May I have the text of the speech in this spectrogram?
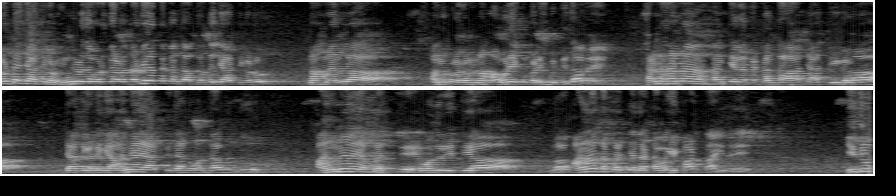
ದೊಡ್ಡ ಜಾತಿಗಳು, ಹಿಂದುಳಿದ ವರ್ಗಗಳ ನಡೆಯತಕ್ಕಂಥ ದೊಡ್ಡ ಜಾತಿಗಳು ನಮ್ಮೆಲ್ಲ ಅನುಕೂಲಗಳನ್ನು ಅವರೇ ಬಳಸಿಬಿಟ್ಟಿದ್ದಾರೆ. ಸಣ್ಣ ಸಣ್ಣ ಸಂಖ್ಯೆಯಲ್ಲಿರತಕ್ಕಂತಹ ಜಾತಿಗಳ, ಜಾತಿಗಳಿಗೆ ಅನ್ಯಾಯ ಆಗ್ತಿದೆ ಅನ್ನುವಂಥ ಒಂದು ಅನ್ಯಾಯ ಪ್ರಜ್ಞೆ, ಒಂದು ರೀತಿಯ ಅನಾಥ ಪ್ರಜ್ಞೆ ದಟ್ಟವಾಗಿ ಕಾಡ್ತಾ ಇದೆ. ಇದು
